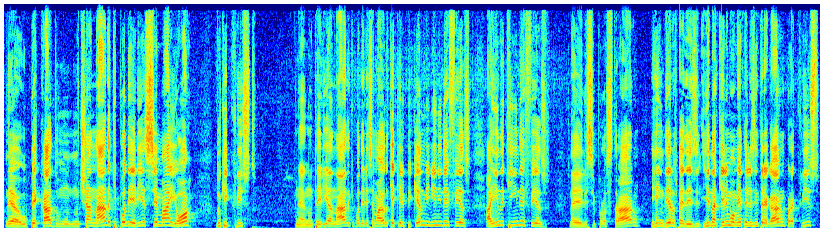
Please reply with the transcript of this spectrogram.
né, o pecado do mundo. Não tinha nada que poderia ser maior do que Cristo. Né, não teria nada que poderia ser maior do que aquele pequeno menino indefeso, ainda que indefeso. Né, eles se prostraram e renderam os pés deles. E naquele momento eles entregaram para Cristo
